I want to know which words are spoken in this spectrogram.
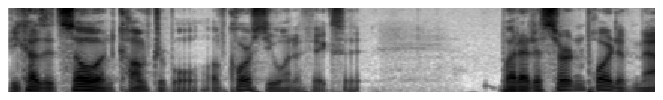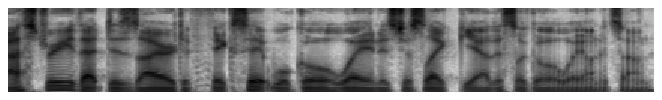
because it's so uncomfortable. Of course, you want to fix it. But at a certain point of mastery, that desire to fix it will go away. And it's just like, yeah, this will go away on its own.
